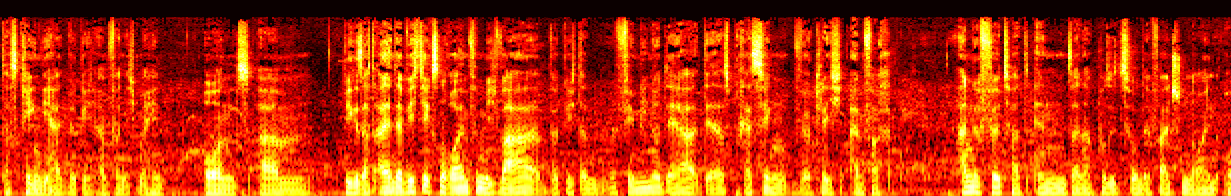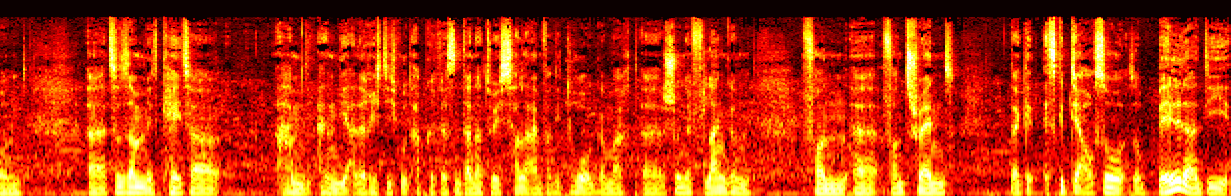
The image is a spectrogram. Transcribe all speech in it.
Das kriegen die halt wirklich einfach nicht mehr hin. Und ähm, wie gesagt, eine der wichtigsten Rollen für mich war wirklich dann Firmino, der, der das Pressing wirklich einfach angeführt hat in seiner Position der falschen Neun und äh, zusammen mit Cater haben die, haben die alle richtig gut abgerissen. Dann natürlich Salah einfach die Tore gemacht, äh, schöne Flanken von, äh, von Trent. Da, es gibt ja auch so, so Bilder, die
